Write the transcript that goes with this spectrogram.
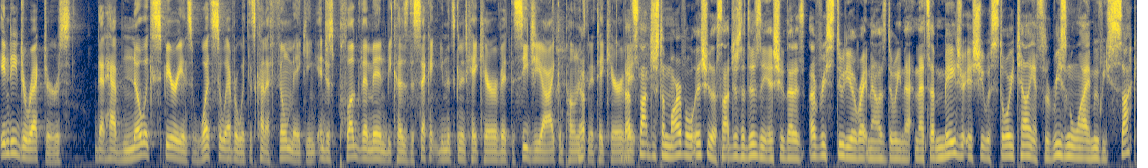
indie directors that have no experience whatsoever with this kind of filmmaking and just plug them in because the second unit's going to take care of it, the CGI component's Yep. going to take care of That's it. That's not just a Marvel issue. That's not just a Disney issue. That is every studio right now is doing that, and that's a major issue with storytelling. It's the reason why movies suck.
